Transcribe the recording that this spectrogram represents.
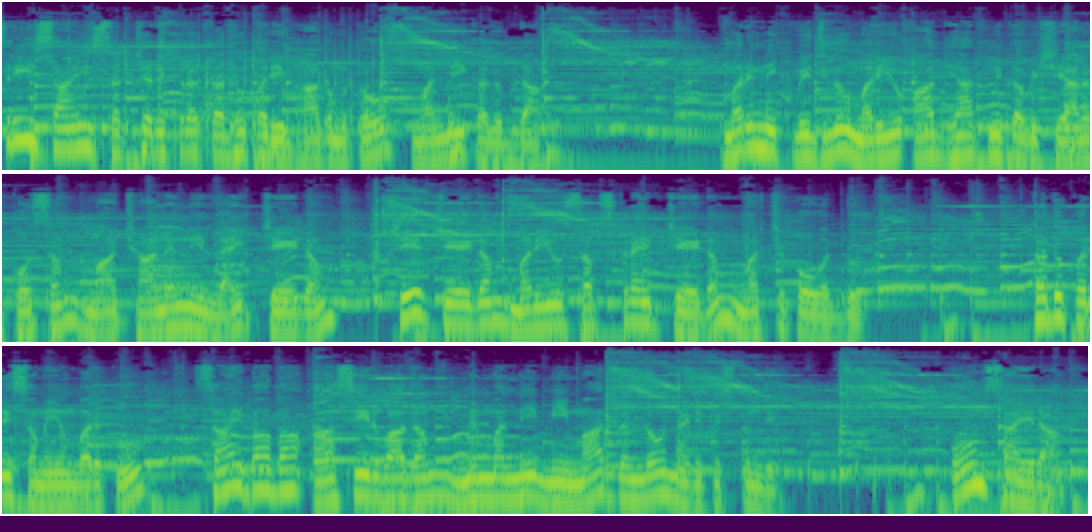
శ్రీ సాయి సచ్చరిత్ర తదుపరి భాగముతో మళ్ళీ కలుద్దాం. మరిన్ని క్విజ్లు మరియు ఆధ్యాత్మిక విషయాల కోసం మా ఛానల్ని లైక్ చేయడం షేర్ చేయడం మరియు సబ్స్క్రైబ్ చేయడం మర్చిపోవద్దు. తదుపరి సమయం వరకు సాయిబాబా ఆశీర్వాదం మిమ్మల్ని మీ మార్గంలో నడిపిస్తుంది. ఓం సాయిరామ్.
